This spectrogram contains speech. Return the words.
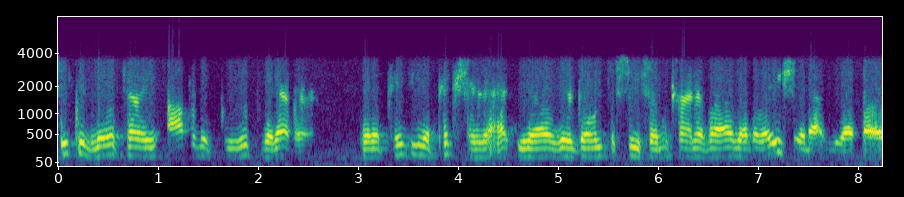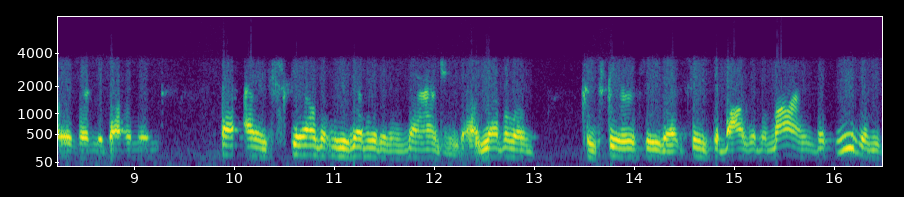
secret military operative group, whatever, and are painting a picture that, you know, we're going to see some kind of a revelation about UFOs and the government at, a scale that we never would have imagined, a level of conspiracy that seems to boggle the mind, but even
